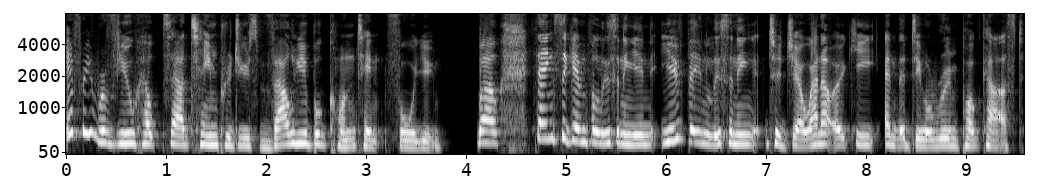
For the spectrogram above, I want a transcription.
Every review helps our team produce valuable content for you. Well, thanks again for listening in. You've been listening to Joanna Oakey and the Deal Room podcast,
